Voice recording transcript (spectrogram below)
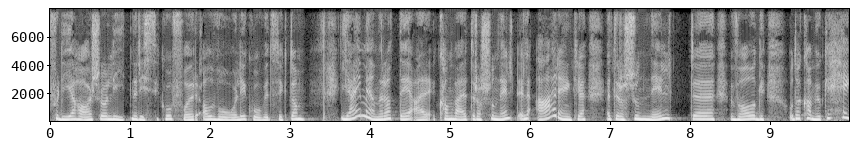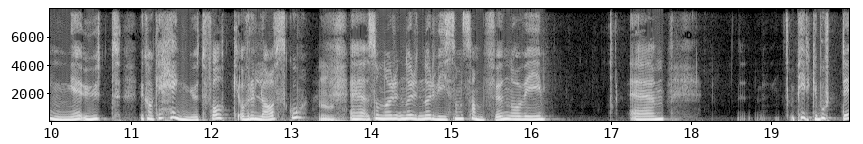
fordi jeg har så liten risiko for alvorlig covid-sykdom. Jeg mener at det er, kan være et rasjonelt, eller er egentlig et rasjonelt uh, valg. Og da kan vi jo ikke henge ut vi kan ikke henge ut folk over en lav sko. Mm. Uh, så når, når, når, vi som samfunn og vi uh, pirker borti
